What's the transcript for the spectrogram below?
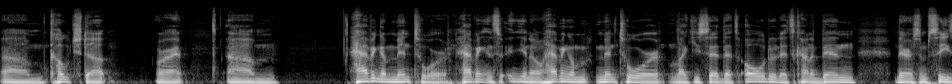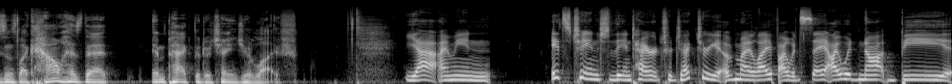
um, coached up, right? Um, having a mentor, having you know, having a mentor like you said that's older, that's kind of been there are some seasons. Like, how has that impacted or changed your life? Yeah, I mean, it's changed the entire trajectory of my life. I would say I would not be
